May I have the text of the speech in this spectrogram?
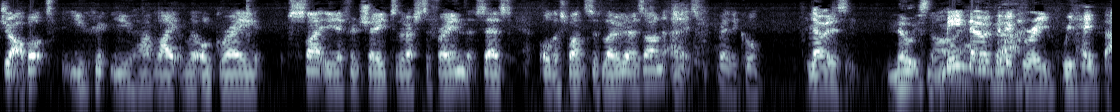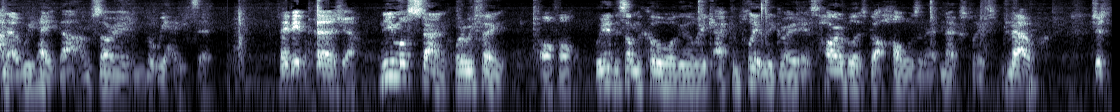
job. But you can, you have like a little grey, slightly different shade to the rest of the frame that says all the sponsors logos on, and it's really cool. No, it isn't. No, it's not. Me I and Noah hate can that. agree. We hate that. No, we hate that. I'm sorry, Aiden, but we hate it. Maybe a Persia. New Mustang. What do we think? Awful. We did this on the Cool War the other week. I completely agree. It's horrible. It's got holes in it. Next, please. No. Just.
